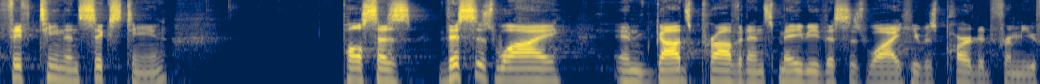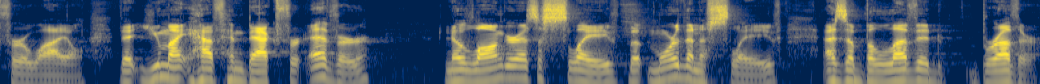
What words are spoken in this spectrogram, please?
15 and 16, Paul says, This is why, in God's providence, maybe this is why he was parted from you for a while, that you might have him back forever, no longer as a slave, but more than a slave, as a beloved brother.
